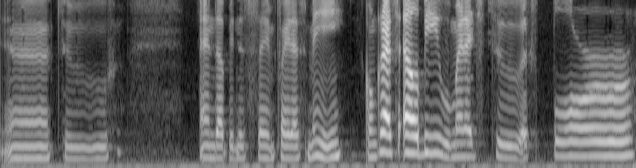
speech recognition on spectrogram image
uh, to end up in the same fate as me. Congrats LB who managed to explore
